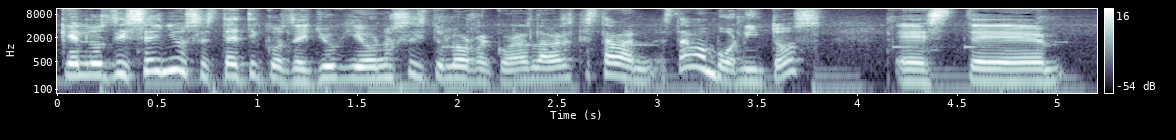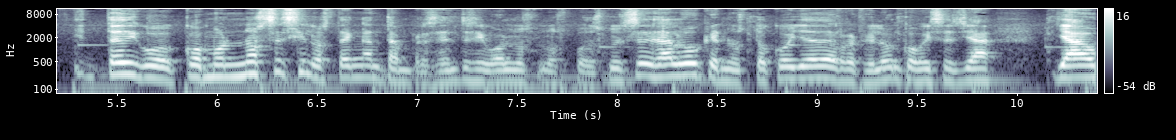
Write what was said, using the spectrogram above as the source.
Que los diseños estéticos de Yu-Gi-Oh! No sé si tú los recuerdas, la verdad es que estaban, estaban bonitos. Este. Te digo, como no sé si los tengan tan presentes, igual los, los puedo escuchar. Es algo que nos tocó ya de refilón, como dices, ya, ya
